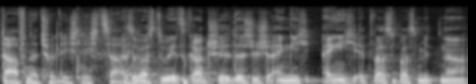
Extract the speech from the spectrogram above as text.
darf natürlich nicht sein. Also was du jetzt gerade schilderst, ist eigentlich, eigentlich etwas, was mit einer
